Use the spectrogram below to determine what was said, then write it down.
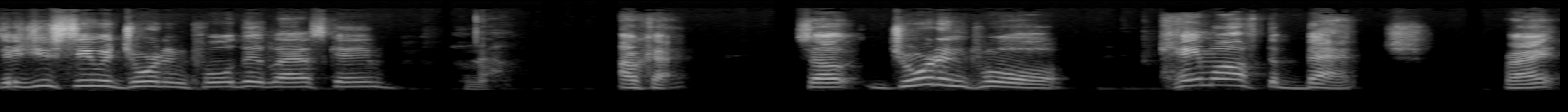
did you see what Jordan Poole did last game? No. Okay. So Jordan Poole came off the bench, right?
